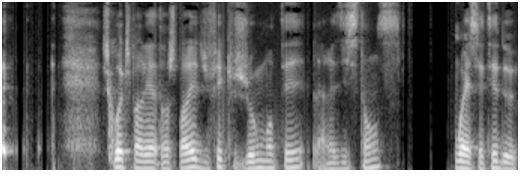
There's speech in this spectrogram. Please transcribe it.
je crois que je parlais, attends, je parlais du fait que j'augmentais la résistance. Ouais, c'était de,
